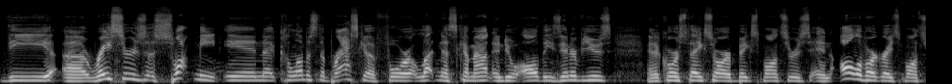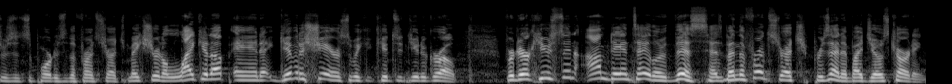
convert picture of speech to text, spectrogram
the uh, Racers Swap Meet in Columbus, Nebraska for letting us come out and do all these interviews. And of course, thanks to our big sponsors and all of our great sponsors and supporters of the front stretch. Make sure to like it up and give it a share so we can continue to grow. For Dirk Houston, I'm Dan Taylor. This has been the front stretch presented by Joe's Karting.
